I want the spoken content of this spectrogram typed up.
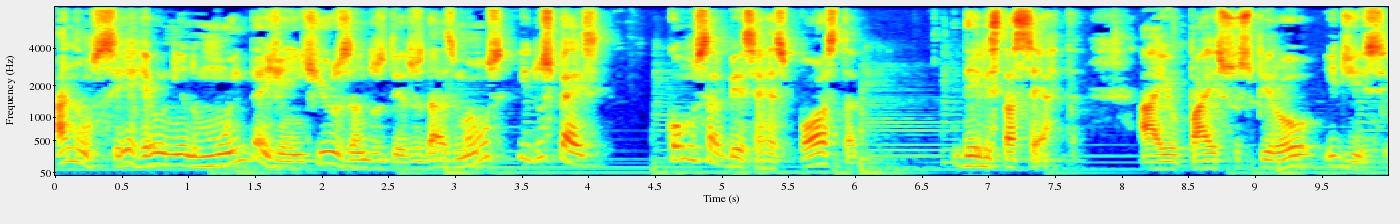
A não ser reunindo muita gente e usando os dedos das mãos e dos pés. Como saber se a resposta dele está certa? Aí o pai suspirou e disse:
